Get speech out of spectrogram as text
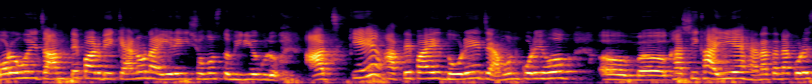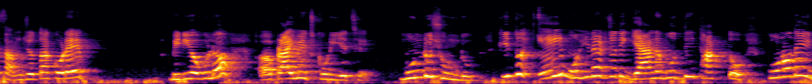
বড় হয়ে জানতে পারবে কেন না এর এই সমস্ত ভিডিওগুলো। আজকে হাতে পায়ে ধরে যেমন করে হোক খাসি খাইয়ে হ্যানাত্যানা করে, সমঝোতা করে ভিডিওগুলো প্রাইভেট করিয়েছে, মুন্ডু সুন্ডু। কিন্তু এই মহিলার যদি জ্ঞান বুদ্ধি থাকতো, কোনোদিন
